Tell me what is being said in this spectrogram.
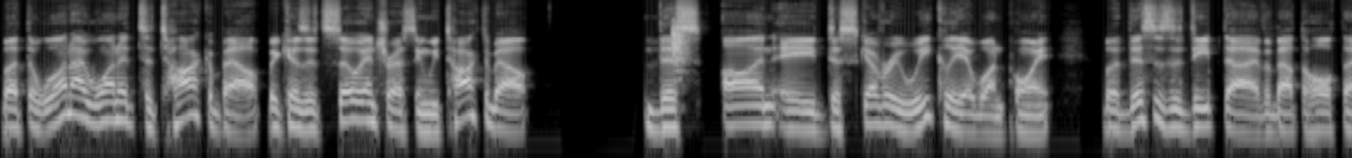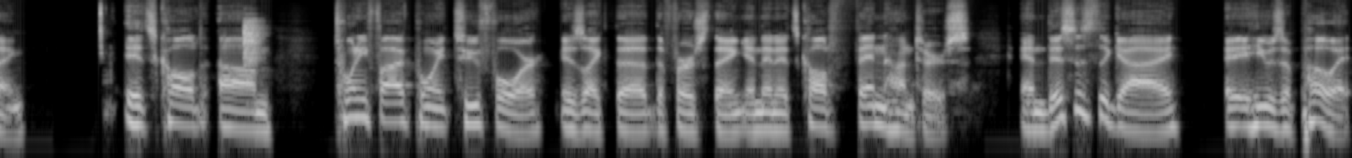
But the one I wanted to talk about because it's so interesting, we talked about this on a Discovery Weekly at one point, but this is a deep dive about the whole thing. It's called um, 25.24 is like the the first thing, and then it's called Fenn Hunters. And this is the guy. eh, He was a poet,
